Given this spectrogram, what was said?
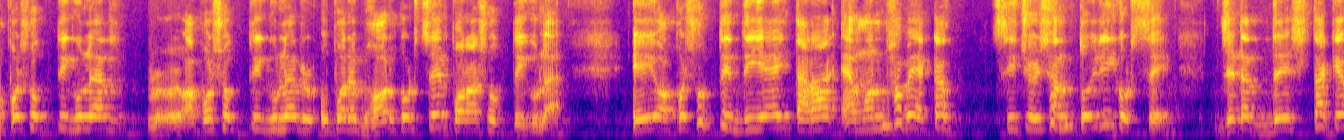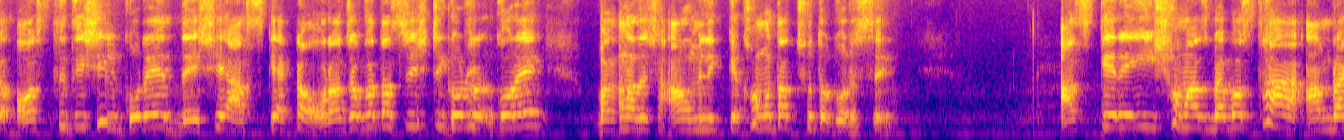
অপশক্তিগুলার অপশক্তিগুলার উপরে ভর করছে পরাশক্তিগুলা। এই অপশক্তি দিয়েই তারা এমন ভাবে একটা সিচুয়েশন তৈরি করছে, যেটা দেশটাকে অস্থিতিশীল করে দেশে আজকে একটা অরাজকতা সৃষ্টি কর- বাংলাদেশ আওয়ামী লীগকে ক্ষমতাচ্যুত করেছে। আজকের এই সমাজ ব্যবস্থা আমরা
